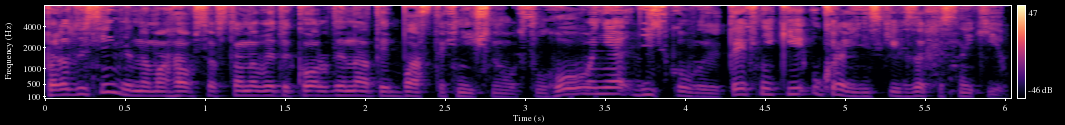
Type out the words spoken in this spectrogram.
Передусім він намагався встановити координати баз технічного обслуговування військової техніки українських захисників.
